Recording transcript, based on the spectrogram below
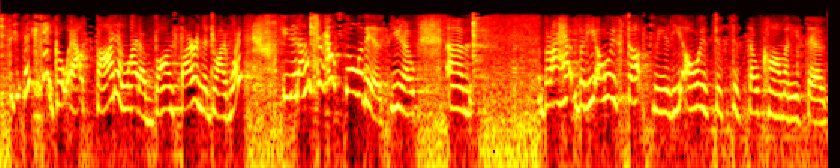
They can't go outside and light a bonfire in the driveway. I don't care how small it is, you know. Um, but I have, but he always stops me and he always just is so calm and he says,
